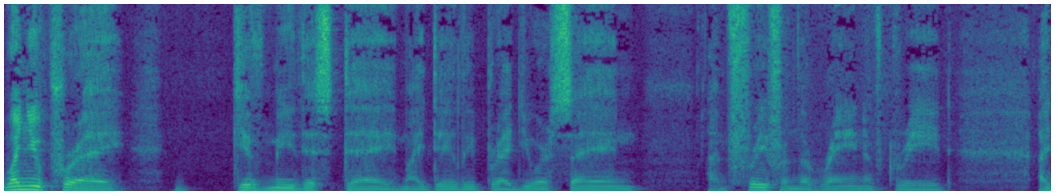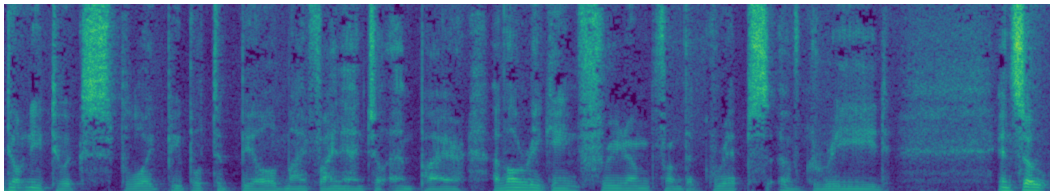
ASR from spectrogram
When you pray, Give me this day my daily bread. You are saying, I'm free from the reign of greed. I don't need to exploit people to build my financial empire. I've already gained freedom from the grips of greed. And so,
